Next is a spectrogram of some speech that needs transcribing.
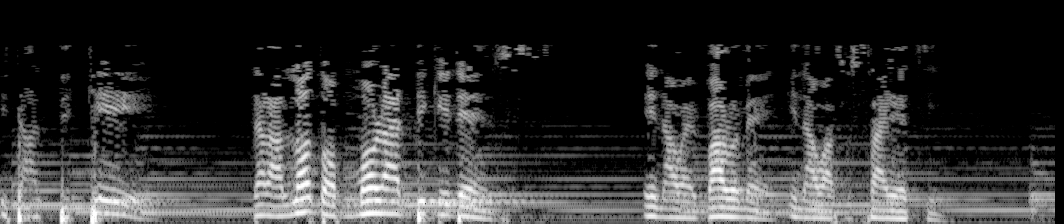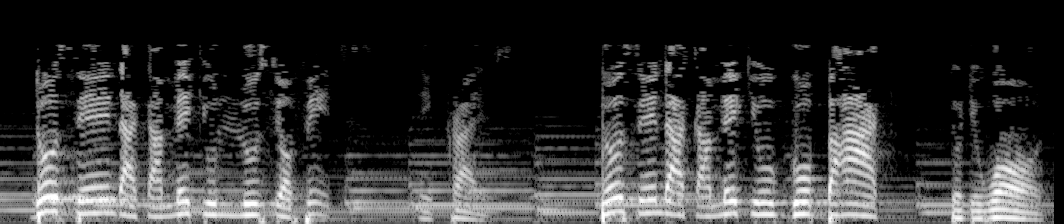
It has decayed. There are a lot of moral decadence in our environment, in our society. Those things that can make you lose your faith in Christ. Those things that can make you go back to the world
